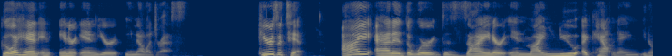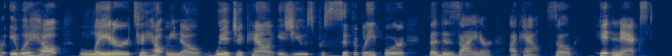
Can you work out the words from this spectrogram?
go ahead and enter in your email address. Here's a tip. I added the word designer in my new account name. You know, it will help later to help me know which account is used specifically for the designer account. So hit next.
